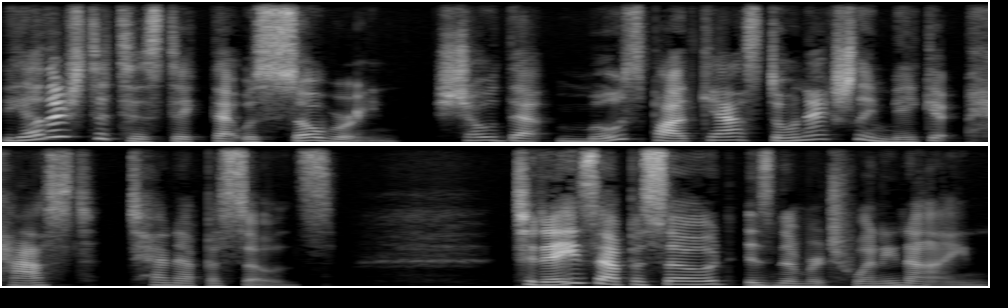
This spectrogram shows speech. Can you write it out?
The other statistic that was sobering showed that most podcasts don't actually make it past 10 episodes. Today's episode is number 29.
